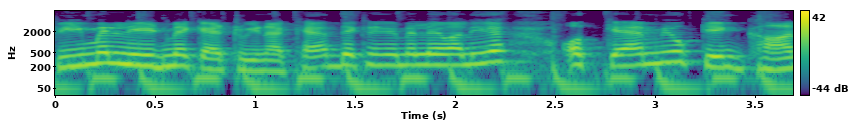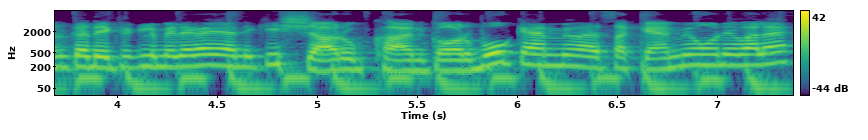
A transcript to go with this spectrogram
फीमेल लीड में कैटरीना कैफ देखने के लिए मिलने वाली है और कैमियो किंग खान का देखने के लिए मिलेगा, यानी कि शाहरुख खान का। और वो कैमियो ऐसा कैमियो होने वाला है,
